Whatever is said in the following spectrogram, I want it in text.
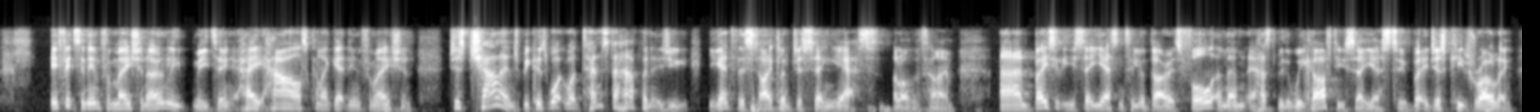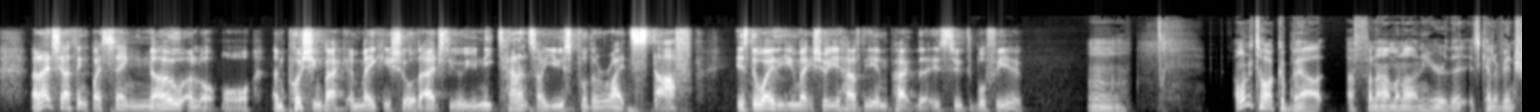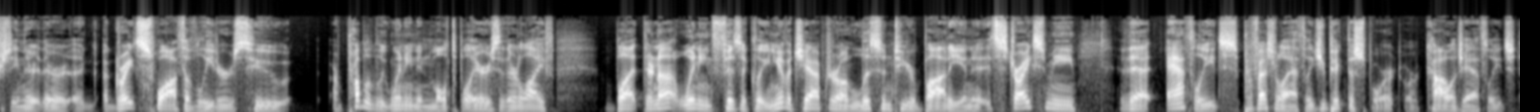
If it's an information only meeting, hey, how else can I get the information? Just challenge because what, what tends to happen is you, you get into this cycle of just saying yes a lot of the time. And basically, you say yes until your diary is full, and then it has to be the week after you say yes to, but it just keeps rolling. And actually, I think by saying no a lot more and pushing back and making sure that actually your unique talents are used for the right stuff is the way that you make sure you have the impact that is suitable for you. Mm. I want to talk about a phenomenon here that is kind of interesting. There, there are a, a great swath of leaders who are probably winning in multiple areas of their life, but they're not winning physically. And you have a chapter on listen to your body, and it, it strikes me that athletes, professional athletes, you pick the sport, or college athletes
